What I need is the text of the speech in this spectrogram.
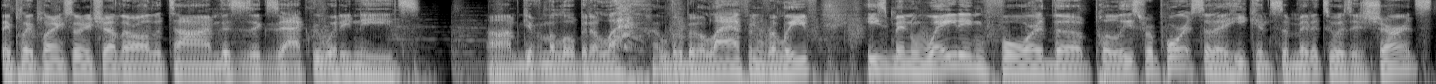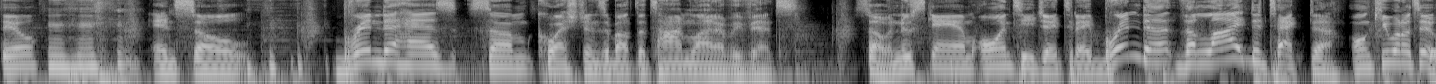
They play pranks on each other all the time. This is exactly what he needs. Um, give him a little bit of laugh, a little bit of laugh and relief. He's been waiting for the police report so that he can submit it to his insurance still. And so Brenda has some questions about the timeline of events. So a new scam on TJ today. Brenda, the lie detector on Q102.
